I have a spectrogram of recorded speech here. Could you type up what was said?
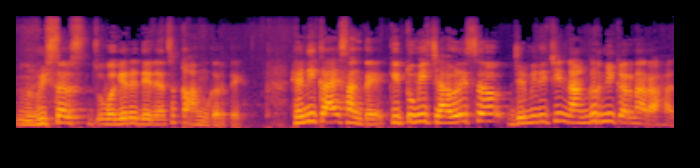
रिसर्च वगैरे देण्याचं काम करते. ह्यांनी काय सांगते? की तुम्ही ज्यावेळेस जमिनीची नांगरणी करणार आहात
